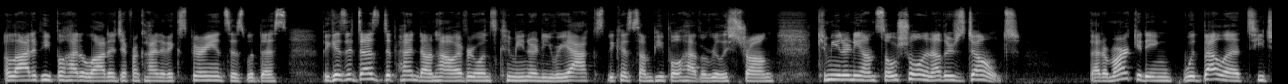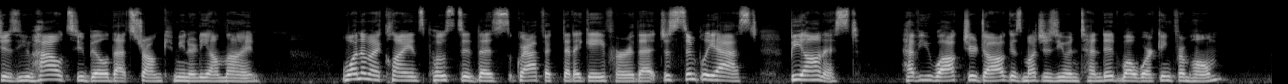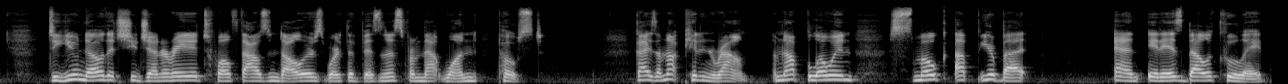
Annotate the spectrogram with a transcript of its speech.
A lot of people had a lot of different kind of experiences with this because it does depend on how everyone's community reacts because some people have a really strong community on social and others don't. Better marketing with Bella teaches you how to build that strong community online. One of my clients posted this graphic that I gave her that just simply asked, be honest. Have you walked your dog as much as you intended while working from home? Do you know that she generated $12,000 worth of business from that one post? Guys, I'm not kidding around. I'm not blowing smoke up your butt. And it is Bella Kool Aid.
